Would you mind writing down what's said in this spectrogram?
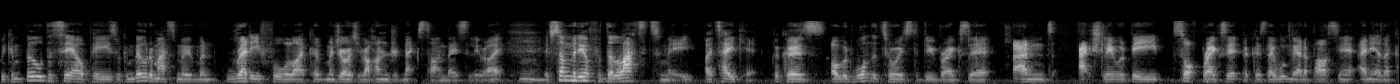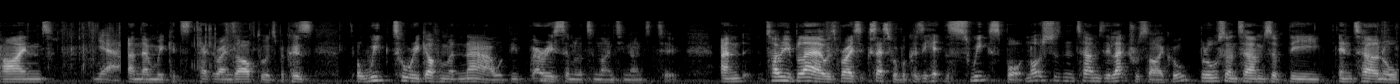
we can build the CLPs, we can build a mass movement ready for like a majority of 100 next time, basically, right? If somebody offered the latter to me, I take it because I would want the Tories to do Brexit, and actually it would be soft Brexit because they wouldn't be able to pass any other kind Yeah. and then we could take the reins afterwards because a weak Tory government now would be very similar to 1992. And Tony Blair was very successful because he hit the sweet spot, not just in terms of the electoral cycle, but also in terms of the internal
